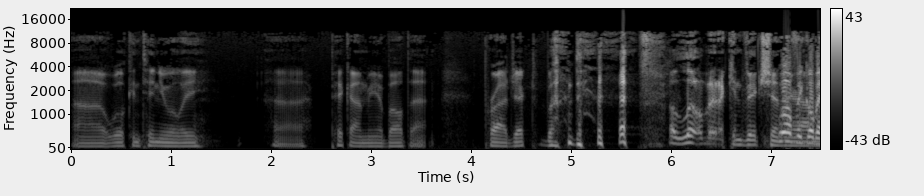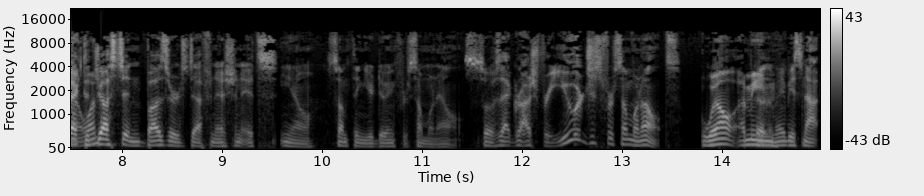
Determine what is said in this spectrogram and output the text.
uh, will continually uh, pick on me about that project, but a little bit of conviction. Well, if we go back to one. Justin Buzzard's definition, it's, you know, something you're doing for someone else. So is that garage for you or just for someone else? Well, I Uh, mean, maybe it's not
